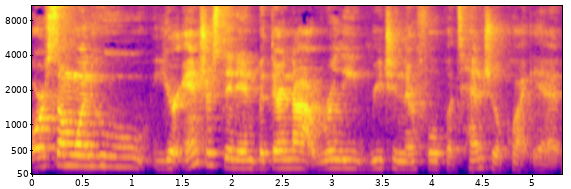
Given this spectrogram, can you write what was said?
or someone who you're interested in, but they're not really reaching their full potential quite yet.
